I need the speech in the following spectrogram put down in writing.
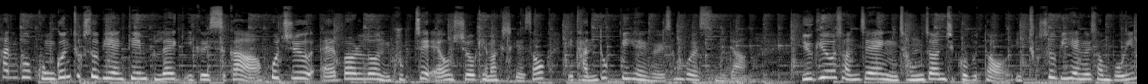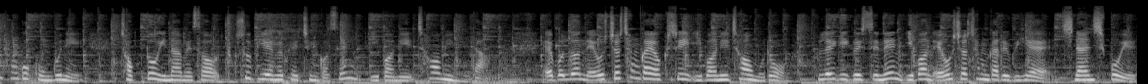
한국 공군 특수비행팀 블랙 이글스가 호주 에벌론 국제 에어쇼 개막식에서 단독 비행을 선보였습니다. 6.25 전쟁 정전 직후부터 이 특수비행을 선보인 한국 공군이 적도 이남에서 특수비행을 펼친 것은 이번이 처음입니다. 에벌론 에어쇼 참가 역시 이번이 처음으로 블랙 이글스는 이번 에어쇼 참가를 위해 지난 15일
